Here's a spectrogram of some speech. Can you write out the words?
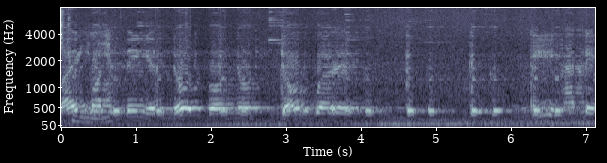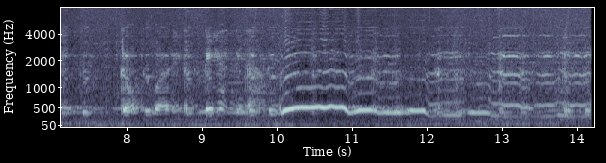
Like one there. thing and note for note. Don't worry. Be happy.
